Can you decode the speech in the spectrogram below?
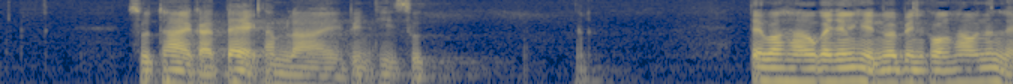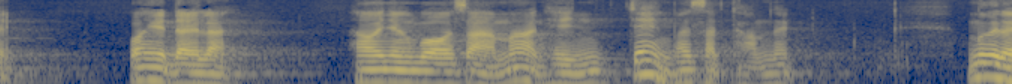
ๆ สุดท้ายก็แตกทำลายเป็นที่สุด แต่ว่าเฮาก็ยังเห็นว่าเป็นของเฮานั่นแหละ เพราะเหตุใดล่ะ เฮายังบ่สามารถเห็นแจ้งพระสัทธรรมได้ เมื่อใด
